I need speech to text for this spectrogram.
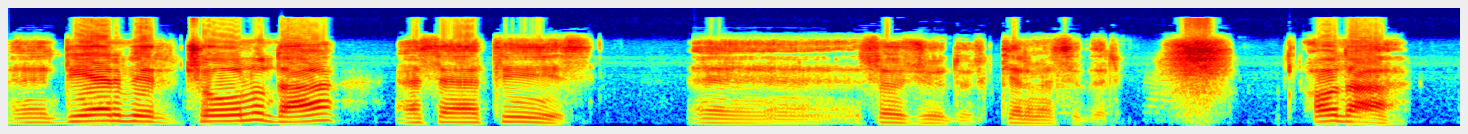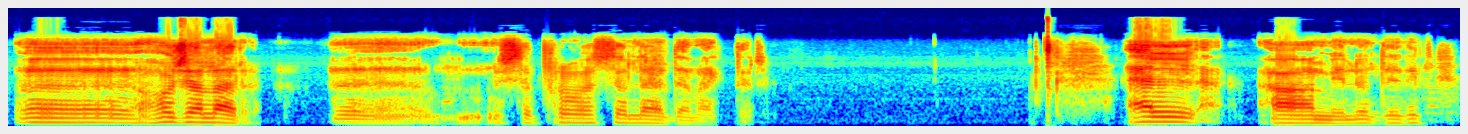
e, diğer bir çoğulu da esatiz e, sözcüğüdür kelimesidir. O da e, hocalar ee, işte profesörler demektir. El amilu dedik.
